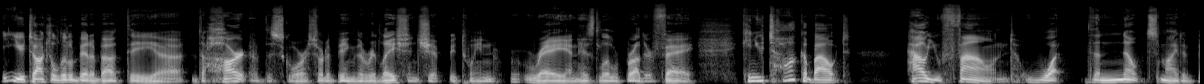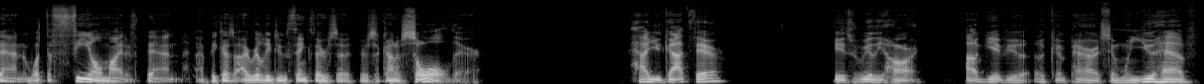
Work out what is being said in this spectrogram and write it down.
You talked a little bit about the uh, the heart of the score, sort of being the relationship between Ray and his little brother Faye. Can you talk about how you found what the notes might have been, what the feel might have been? Uh, because I really do think there's a there's a kind of soul there. How you got there is really hard. I'll give you a comparison. When you have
